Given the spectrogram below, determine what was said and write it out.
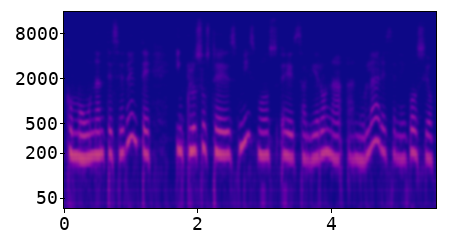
como un antecedente. Incluso ustedes mismos eh, salieron a anular ese negocio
